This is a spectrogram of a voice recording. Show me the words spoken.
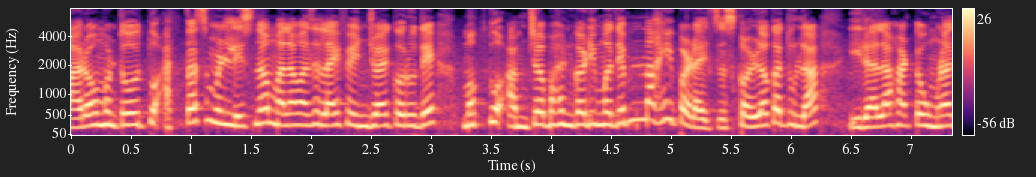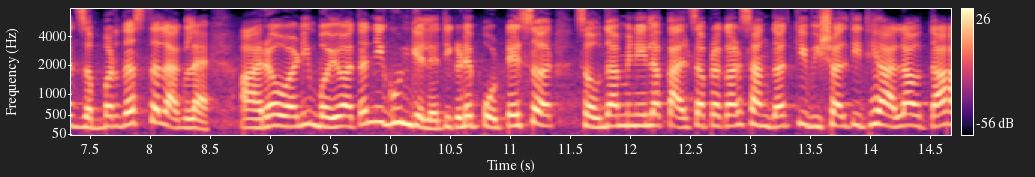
आरो म्हणतो तू आत्ताच म्हणलीस ना मला माझं लाईफ एन्जॉय करू दे मग तू आमच्या भानगडीमध्ये नाही पडायचंस कळलं का तुला? इराला हा टोमणा जबरदस्त लागलाय. आरव आणि बयो आता निघून गेले. तिकडे पोटे सर सौदामिनीला कालचा प्रकार सांगतात की विशाल तिथे आला होता.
